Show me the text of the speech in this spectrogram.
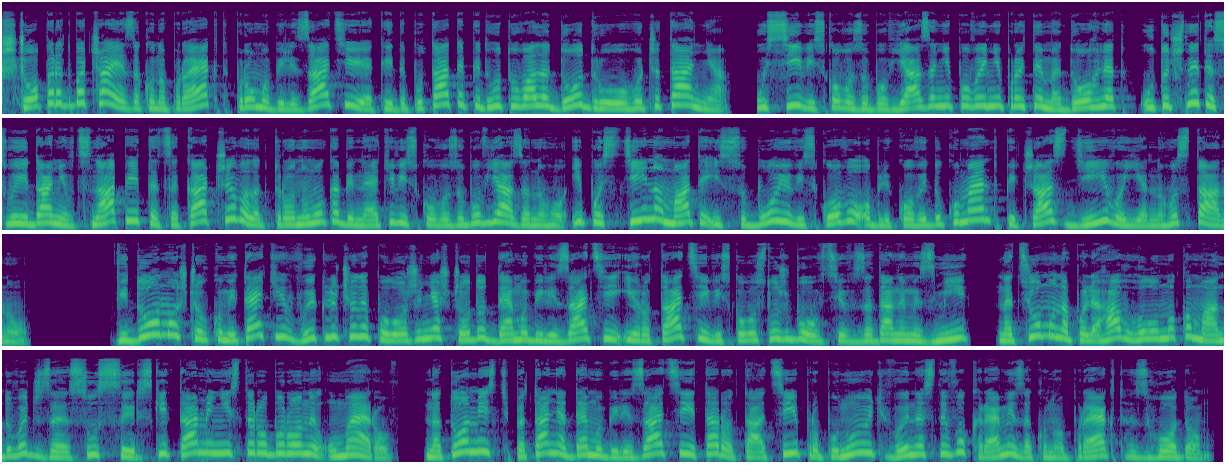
Що передбачає законопроект про мобілізацію, який депутати підготували до другого читання? Усі військовозобов'язані повинні пройти медогляд, уточнити свої дані в ЦНАПі, ТЦК чи в електронному кабінеті військовозобов'язаного і постійно мати із собою військово-обліковий документ під час дії воєнного стану. Відомо, що в комітеті виключили положення щодо демобілізації і ротації військовослужбовців. За даними змі, на цьому наполягав головнокомандувач ЗСУ Сирський та міністр оборони Умеров. Натомість питання демобілізації та ротації пропонують винести в окремий законопроект згодом.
